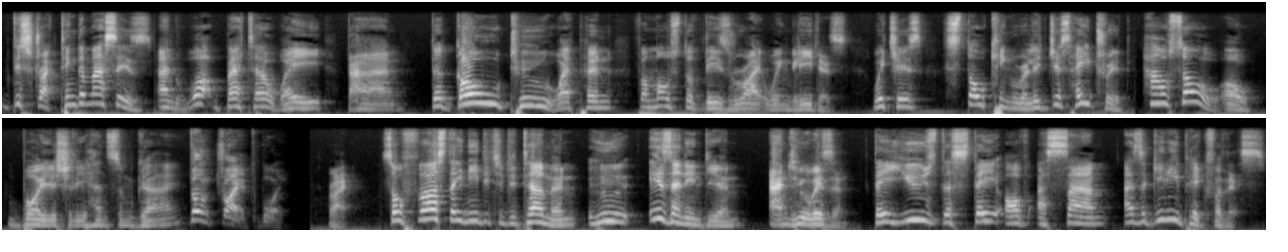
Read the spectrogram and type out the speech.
distracting the masses. And what better way than the go-to weapon for most of these right-wing leaders, which is stoking religious hatred. How so? Oh, boyishly handsome guy. Don't try it, boy. Right. So first they needed to determine who is an Indian and who isn't. They used the state of Assam as a guinea pig for this.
